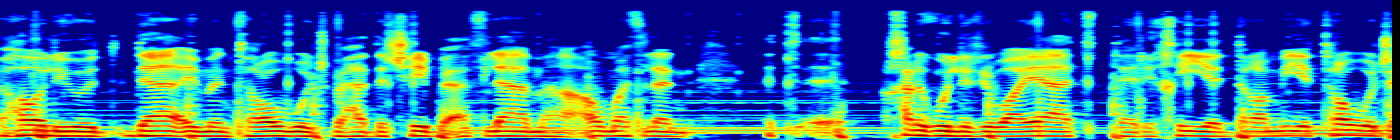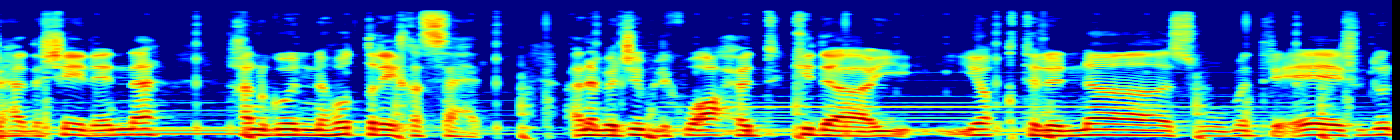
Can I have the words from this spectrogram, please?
هوليوود دائما تروج بهذا الشيء بأفلامها أو مثلا خلينا نقول الروايات التاريخية الدرامية تروج هذا الشيء لأنه خلينا نقول إنه هو الطريق السهل. أنا بجيب لك واحد كذا يقتل الناس ومدري إيش بدون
